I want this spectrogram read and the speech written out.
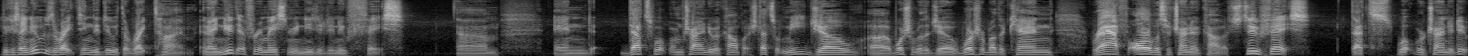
Because I knew it was the right thing to do at the right time. And I knew that Freemasonry needed a new face. Um, and that's what I'm trying to accomplish. That's what me, Joe, uh, Worship Brother Joe, Worship Brother Ken, Raph, all of us are trying to accomplish. It's new face. That's what we're trying to do.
